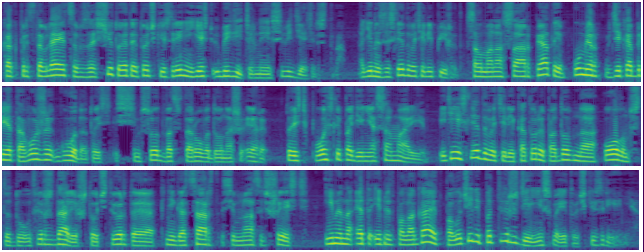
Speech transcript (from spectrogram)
Как представляется, в защиту этой точки зрения есть убедительные свидетельства. Один из исследователей пишет, Салманасар V умер в декабре того же года, то есть с 722 до нашей эры, то есть после падения Самарии. И те исследователи, которые, подобно Олмстеду, утверждали, что четвертая книга царств 17.6 именно это и предполагает, получили подтверждение своей точки зрения.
